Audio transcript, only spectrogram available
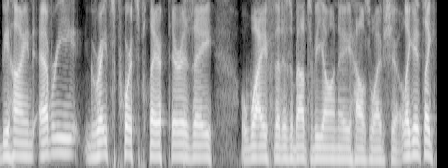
behind every great sports player there is a wife that is about to be on a housewife show. Like it's like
